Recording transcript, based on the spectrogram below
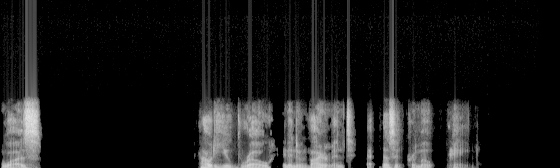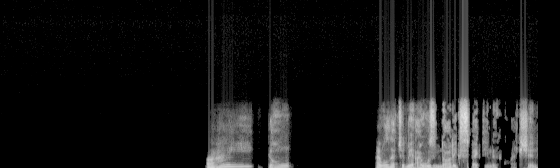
was How do you grow in an environment that doesn't promote pain? I don't I will have to admit I was not expecting this question,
